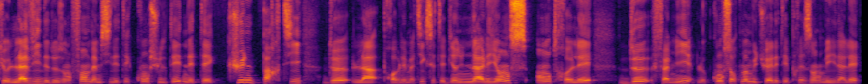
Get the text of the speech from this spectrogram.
que l'avis des deux enfants, même s'il était consulté, n'était qu'une partie de la problématique. C'était bien une alliance entre les deux familles. Le consentement mutuel était présent, mais il allait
